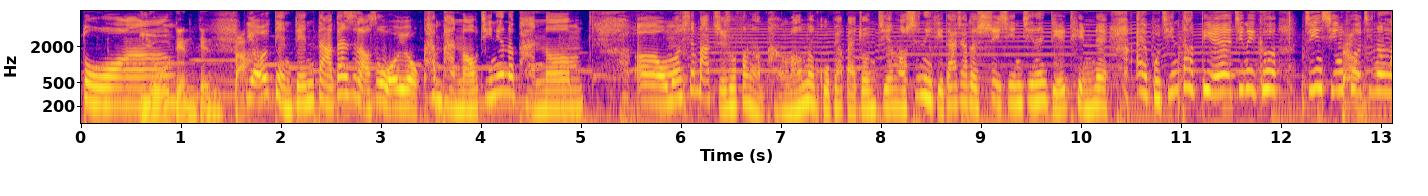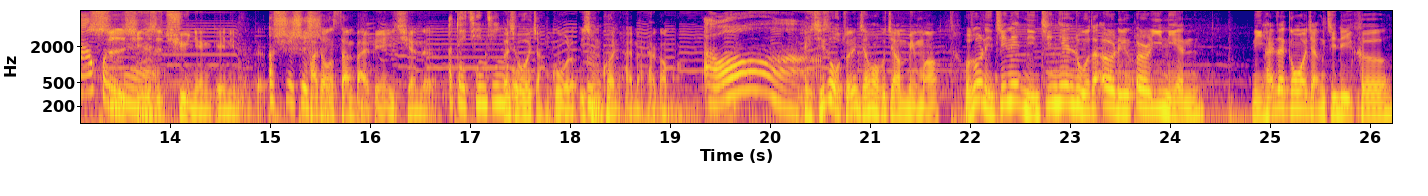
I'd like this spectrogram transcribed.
多啊，有点点大，有一点点大。但是老师，我有看盘哦。今天的盘呢，呃，我们先把指数放两旁，然后呢，股票摆中间。老师，你给大家的世芯今天跌停呢？爱普金大跌，金立科、金星科今天拉回。世芯是去年给你们的，哦，是是是，它从三百变一千的，哦，对，千金。而且我也讲过了，一千块你还买它干嘛？哦，哎，其实我昨天讲话不讲明吗？我说你今天，你今天如果在二零二一年。你还在跟我讲金利科，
